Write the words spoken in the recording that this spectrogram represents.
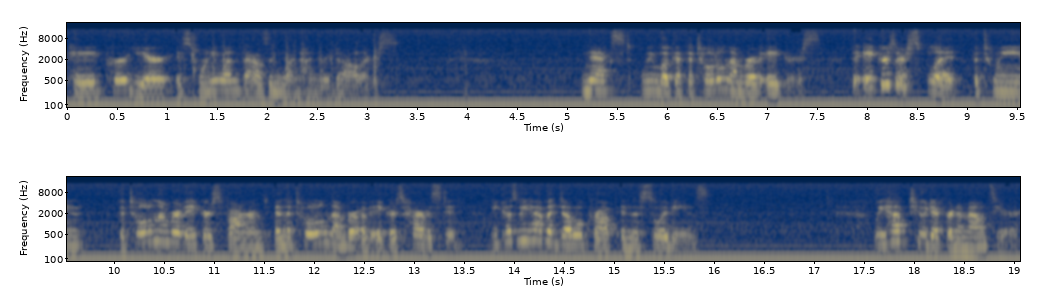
paid per year is $21,100. Next, we look at the total number of acres. The acres are split between the total number of acres farmed and the total number of acres harvested. Because we have a double crop in the soybeans, we have two different amounts here.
